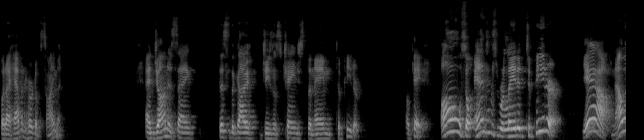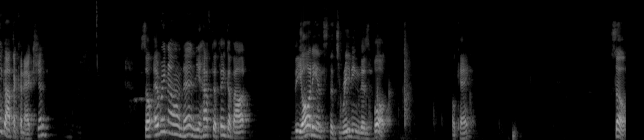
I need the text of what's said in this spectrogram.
but I haven't heard of Simon. And John is saying, this is the guy Jesus changed the name to Peter. Okay. Oh, so Andrew's related to Peter. Yeah, now we got the connection. So every now and then you have to think about the audience that's reading this book. Okay? So,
